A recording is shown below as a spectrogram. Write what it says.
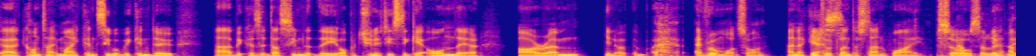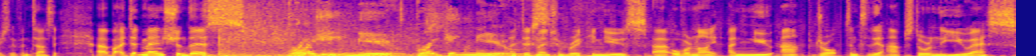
uh, contact Mike and see what we can do uh, because it does seem that the opportunities to get on there are, um, you know, everyone wants on. And I can Yes. totally understand why. So, yeah, Absolutely. absolutely fantastic. Uh, but I did mention this. Breaking news. Breaking news. I did mention breaking news. Uh, overnight, a new app dropped into the App Store in the US.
